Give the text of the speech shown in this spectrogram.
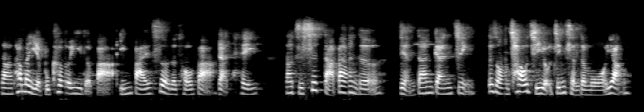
那他们也不刻意的把银白色的头发染黑，那只是打扮的简单干净，这种超级有精神的模样，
